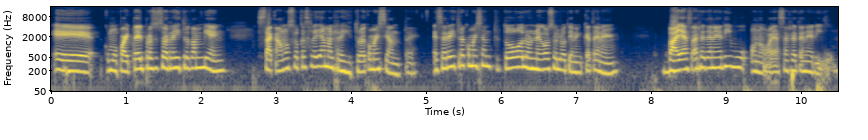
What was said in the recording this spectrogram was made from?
eh, como parte del proceso de registro también, sacamos lo que se le llama el registro de comerciante. Ese registro de comerciante todos los negocios lo tienen que tener. Vayas a retener IBU o no vayas a retener IBU.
